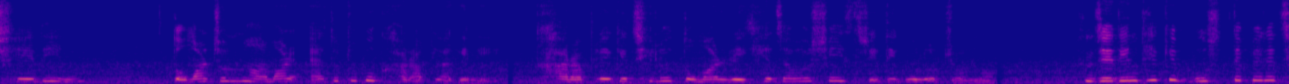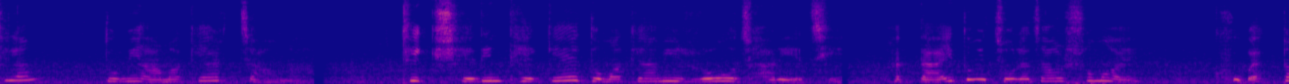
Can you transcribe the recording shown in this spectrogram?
সেদিন তোমার জন্য আমার এতটুকু খারাপ লাগেনি। খারাপ লেগেছিল তোমার রেখে যাওয়া সেই স্মৃতিগুলোর জন্য। যেদিন থেকে বুঝতে পেরেছিলাম তুমি আমাকে আর চাও না, ঠিক সেদিন থেকে তোমাকে আমি রোজ হারিয়েছি। তাই তুমি চলে যাওয়ার সময় খুব একটা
